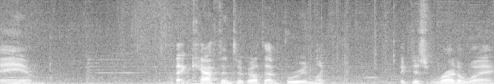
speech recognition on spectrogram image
Damn. That captain took out that brute in like, like just right away.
